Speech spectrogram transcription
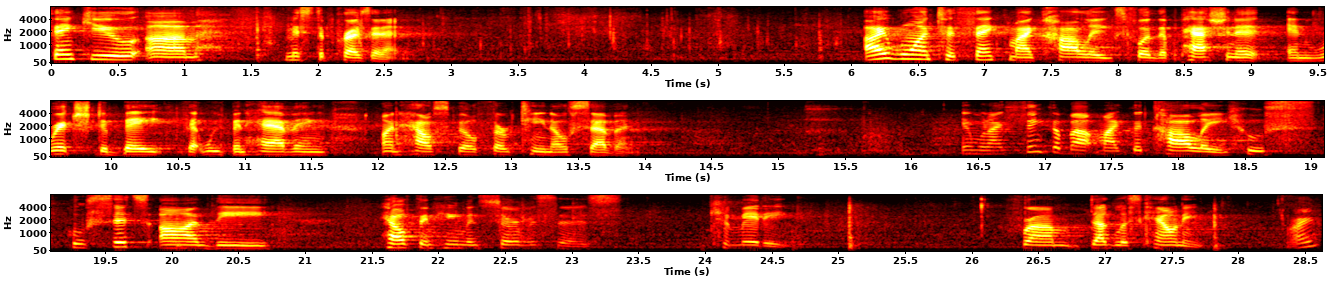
Thank you, um, Mr. President. I want to thank my colleagues for the passionate and rich debate that we've been having on House Bill 1307. And when I think about my good colleague who, who sits on the Health and Human Services Committee from Douglas County, right?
